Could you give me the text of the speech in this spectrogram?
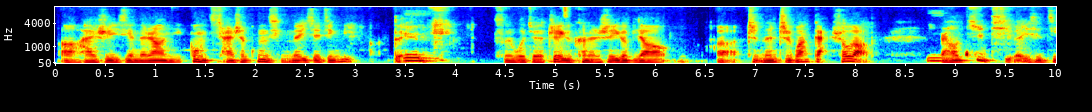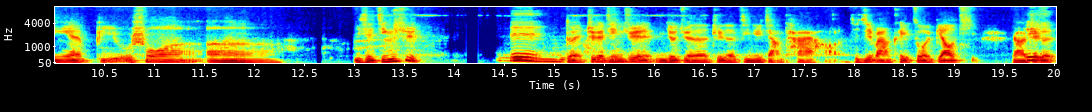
啊，还是一些能让你共产生共情的一些经历。对，所以我觉得这个可能是一个比较，呃，只能直观感受到的。然后具体的一些经验，比如说，嗯，一些京剧，嗯，对这个京剧，你就觉得这个京剧讲太好了，就基本上可以作为标题，然后这个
